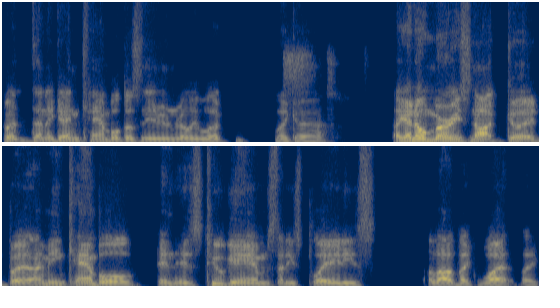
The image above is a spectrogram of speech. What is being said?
But then again, Campbell doesn't even really look like a like I know Murray's not good, but I mean Campbell in his two games that he's played, he's allowed like what, like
